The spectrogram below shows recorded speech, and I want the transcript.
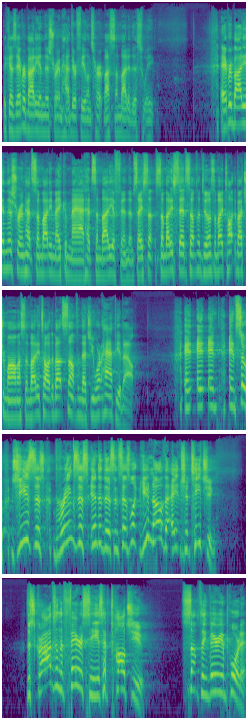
Because everybody in this room had their feelings hurt by somebody this week. Everybody in this room had somebody make them mad, had somebody offend them. Say somebody said something to them, somebody talked about your mama, somebody talked about something that you weren't happy about. And, and, and, and so Jesus brings us into this and says, Look, you know the ancient teaching. The scribes and the Pharisees have taught you something very important.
